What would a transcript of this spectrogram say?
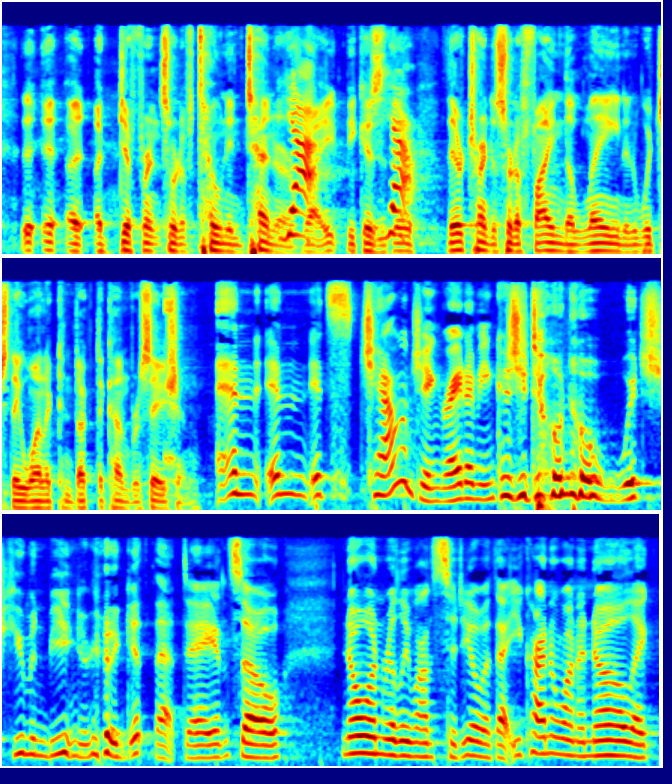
a, a, different sort of tone and tenor, yeah, right? Because yeah. they're they're trying to sort of find the lane in which they want to conduct the conversation. And and it's challenging, right? I mean, because you don't know which human being you're going to get that day, and so no one really wants to deal with that. You kind of want to know, like,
